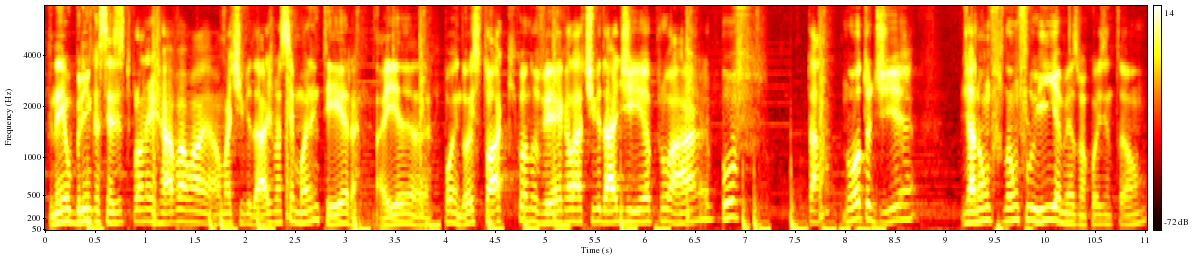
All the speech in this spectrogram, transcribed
Que nem eu brinco assim, às vezes tu planejava uma, uma atividade uma semana inteira. Aí, pô, em dois toques, quando vê aquela atividade ia pro ar, puf, tá. No outro dia já não, não fluía a mesma coisa, então.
